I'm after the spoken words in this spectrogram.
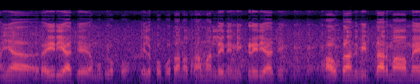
અહીંયા રહી રહ્યા છે, અમુક લોકો, એ લોકો પોતાનો સામાન લઈને નીકળી રહ્યા છે. આ ઉપરાંત વિસ્તારમાં અમે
